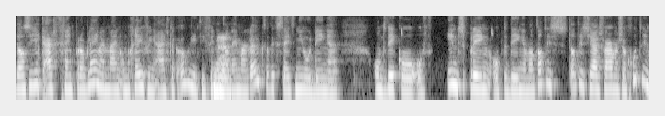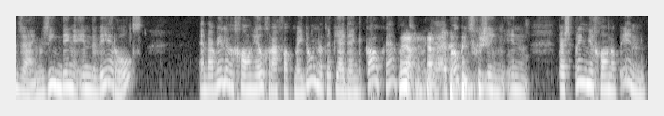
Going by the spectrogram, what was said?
dan zie ik eigenlijk geen probleem. En mijn omgeving eigenlijk ook niet. Die vindt het alleen maar leuk dat ik steeds nieuwe dingen ontwikkel of inspring op de dingen. Want dat is, dat is juist waar we zo goed in zijn. We zien dingen in de wereld en daar willen we gewoon heel graag wat mee doen. Dat heb jij denk ik ook. Hè? Want ja, Jij hebt ook iets gezien. In, daar spring je gewoon op in.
